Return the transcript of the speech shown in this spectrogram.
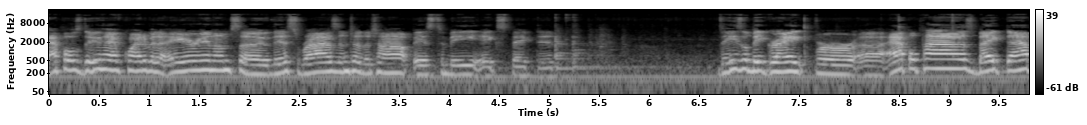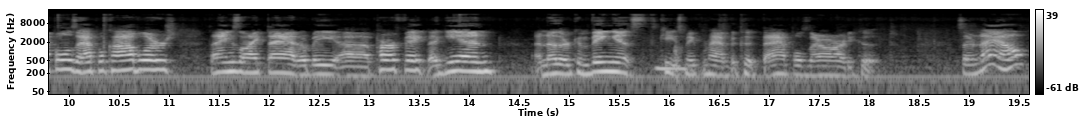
Apples do have quite a bit of air in them, so this rising to the top is to be expected. These will be great for uh, apple pies, baked apples, apple cobblers, things like that. It'll be uh, perfect. Again, another convenience. Keeps me from having to cook the apples. They're already cooked. So now,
